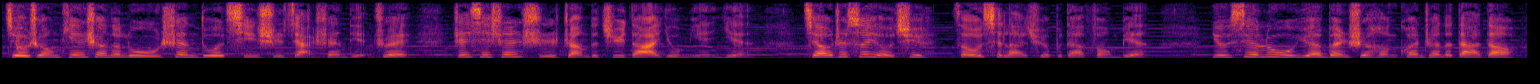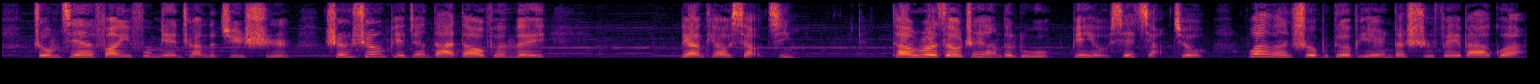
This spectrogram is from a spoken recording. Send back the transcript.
九重天上的路甚多奇石假山点缀，这些山石长得巨大又绵延，瞧着虽有趣，走起来却不大方便。有些路原本是很宽敞的大道，中间放一副绵长的巨石，生生便将大道分为两条小径。倘若走这样的路，便有些讲究，万万说不得别人的是非八卦，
